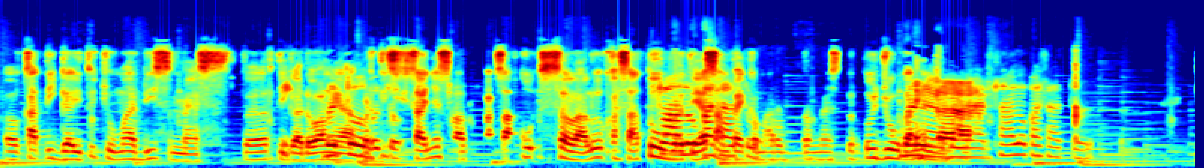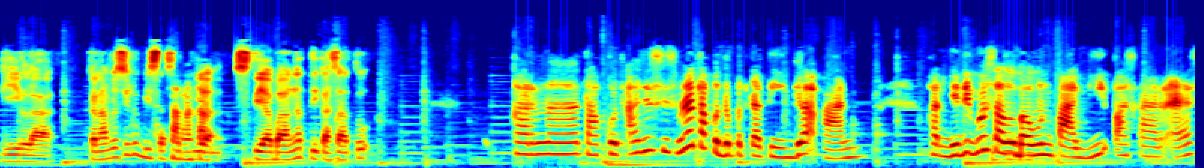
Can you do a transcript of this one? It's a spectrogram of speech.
Eh, K3 itu cuma di semester 3 doang ya. betul, Berarti betul. sisanya selalu K1 selalu K1 Selalu berarti ya K1. sampai kemarin semester 7 kan. Benar, benar. Selalu K1. Gila. Kenapa sih lu bisa setia, Sangat-sangat. setia banget di K1? Karena takut aja sih. Sebenarnya takut dapet K3 kan. Kan- Jadi gue selalu Hmm. bangun pagi pas KRS.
